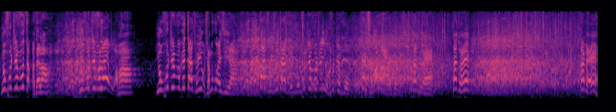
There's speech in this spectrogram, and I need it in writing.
有妇之夫怎么的了？有妇之夫赖我吗？有妇之夫跟大腿有什么关系呀、大腿是大腿，有妇之夫是有妇之夫，这什么玩意儿？这是大腿，大腿，大美。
